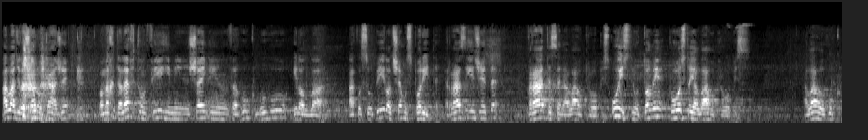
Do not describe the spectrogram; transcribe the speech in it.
Allah Đelešanu kaže وَمَا اخْتَلَفْتُمْ فِيهِ مِنْ شَيْءٍ فَهُكْمُهُ إِلَى اللَّهِ ako se u bilo čemu sporite, raziđete, vrate se na Allahov propis. U istinu tome postoji Allahov propis. Allahov hukm.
